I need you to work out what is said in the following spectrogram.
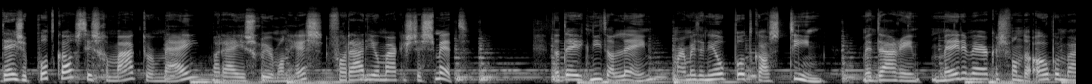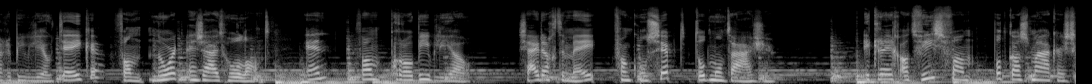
Deze podcast is gemaakt door mij, Marije Schuurman-Hes, van Radiomakers de Smet. Dat deed ik niet alleen, maar met een heel podcastteam. Met daarin medewerkers van de openbare bibliotheken van Noord- en Zuid-Holland en van ProBiblio. Zij dachten mee van concept tot montage. Ik kreeg advies van podcastmakers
